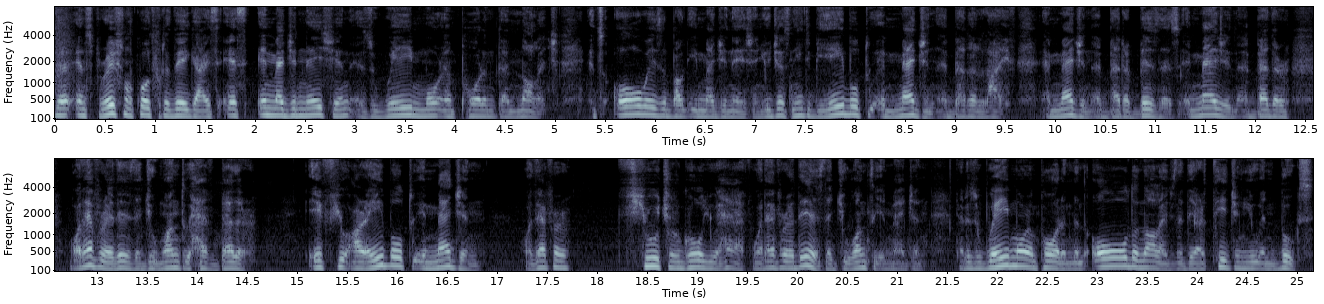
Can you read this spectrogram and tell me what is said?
The inspirational quote for today, guys, is imagination is way more important than knowledge. It's always about imagination. You just need to be able to imagine a better life, imagine a better business, imagine a better whatever it is that you want to have better. If you are able to imagine whatever future goal you have, whatever it is that you want to imagine, that is way more important than all the knowledge that they are teaching you in books.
